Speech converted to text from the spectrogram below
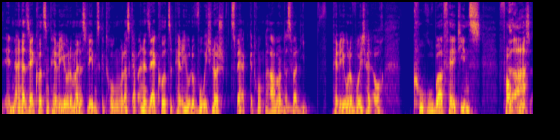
in einer sehr kurzen Periode meines Lebens getrunken oder es gab eine sehr kurze Periode, wo ich Löschzwerg getrunken habe und das war die Periode, wo ich halt auch Kuruba Feltins Flopulus,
